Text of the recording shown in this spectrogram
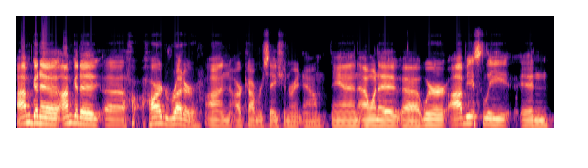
I'm gonna I'm gonna uh, hard rudder on our conversation right now, and I want to. Uh, we're obviously in.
